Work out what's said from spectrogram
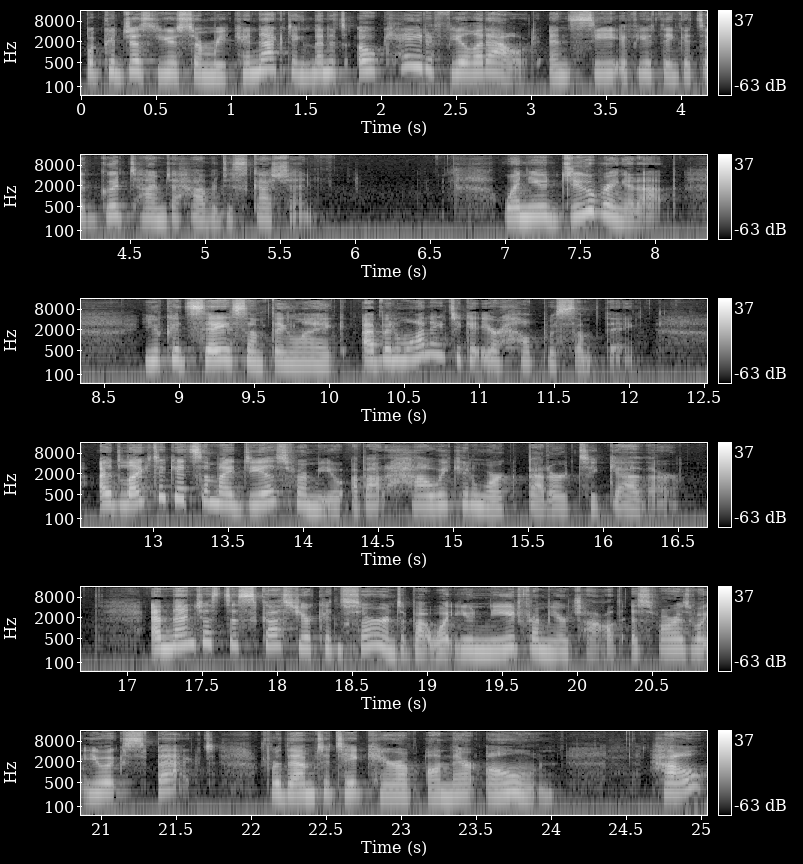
but could just use some reconnecting, then it's okay to feel it out and see if you think it's a good time to have a discussion. When you do bring it up, you could say something like, I've been wanting to get your help with something. I'd like to get some ideas from you about how we can work better together. And then just discuss your concerns about what you need from your child as far as what you expect for them to take care of on their own. How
